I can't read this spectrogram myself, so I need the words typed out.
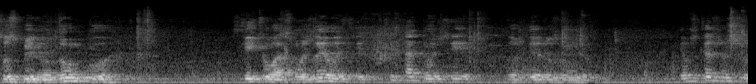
суспільну думку, скільки у вас можливостей. І так ми всі завжди розуміли. Я вам скажу, що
